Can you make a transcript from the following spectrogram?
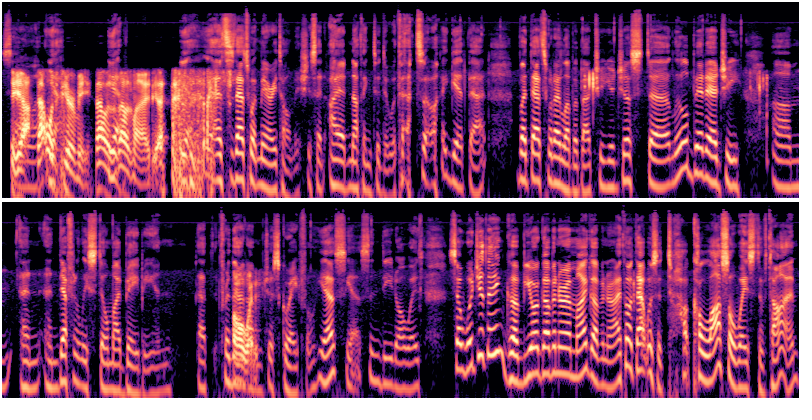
So, yeah, uh, that one's yeah. pure me. That was Yeah. that was my idea. yeah, that's that's what Mary told me. She said I had nothing to do with that, so I get that. But that's what I love about you. You're just a little bit edgy, um, and and definitely still my baby, and that for that I'm just grateful. Yes, yes, indeed, always. So, what'd you think of your governor and my governor? I thought that was a t- colossal waste of time.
